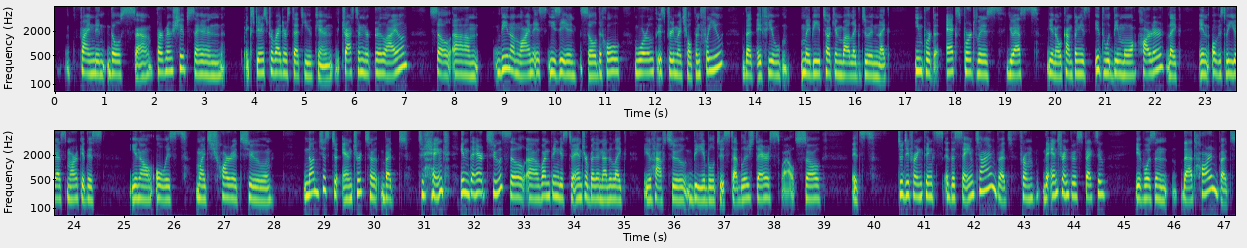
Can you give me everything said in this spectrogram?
finding those uh, partnerships and experience providers that you can trust and rely on. So um, being online is easy. So the whole world is pretty much open for you. But if you maybe talking about like doing like import export with US, you know, companies, it would be more harder. Like in obviously US market is, you know, always much harder to not just to enter to but to hang in there too. So uh, one thing is to enter, but another like you have to be able to establish there as well. So it's two different things at the same time, but from the entrant perspective, it wasn't that hard, but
